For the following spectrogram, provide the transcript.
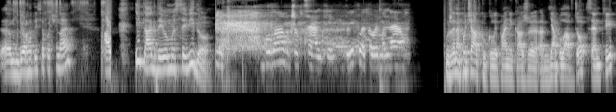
е, дергатися починає. А... І так дивимося це відео. Була в джоб-центрі, викликали мене. Уже на початку, коли пані каже, ем, я була в джоб-центрі,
